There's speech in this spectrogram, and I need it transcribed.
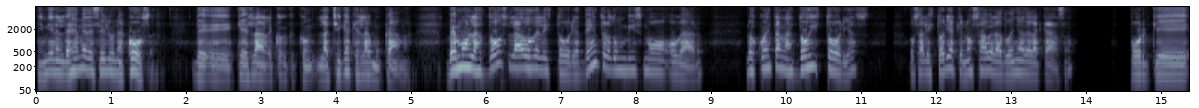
Y miren, déjenme decirle una cosa, de, eh, que es la, con la chica que es la mucama. Vemos los dos lados de la historia dentro de un mismo hogar. Nos cuentan las dos historias, o sea, la historia que no sabe la dueña de la casa, porque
